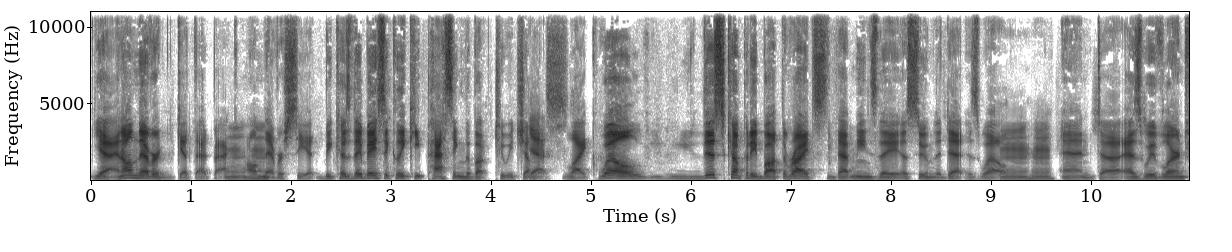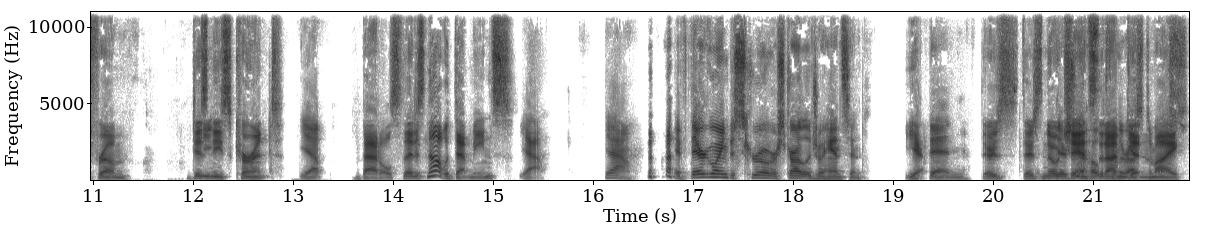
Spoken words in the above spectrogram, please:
yeah, and I'll never get that back. I'll Mhm. never see it because they basically keep passing the buck to each other. Yes. Like, well, this company bought the rights. That means they assume the debt as well. hmm And uh, as we've learned from Disney's current Yep. Battles, that is not what that means. Yeah. Yeah. if they're going to screw over Scarlett Johansson, Yeah. then There's there's no There's chance hope that I'm getting my us.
